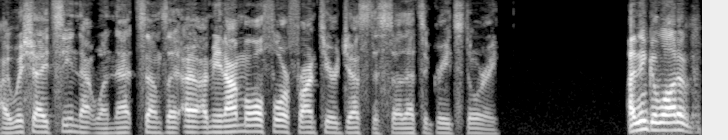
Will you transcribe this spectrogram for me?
I wish I had seen that one. That sounds like. I, I mean, I'm all for frontier justice, so that's a great story. I think a lot of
